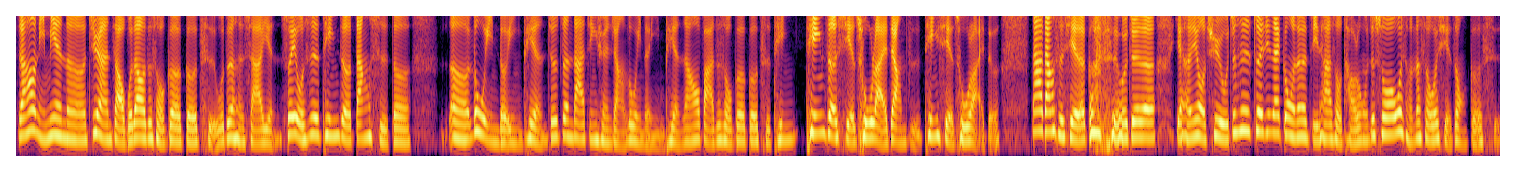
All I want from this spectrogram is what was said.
然后里面呢，居然找不到这首歌的歌词，我真的很傻眼，所以我是听着当时的。呃，录影的影片就是正大精选奖录影的影片，然后把这首歌歌词听听着写出来，这样子听写出来的。那当时写的歌词，我觉得也很有趣。我就是最近在跟我那个吉他手讨论，我就说为什么那时候会写这种歌词？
